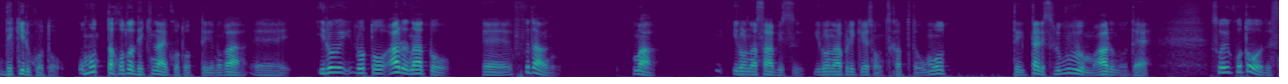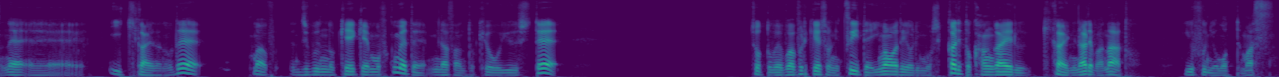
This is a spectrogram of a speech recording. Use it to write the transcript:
できること、思ったほどできないことっていうのが、えーいろいろとあるなと、えー普段、まあ、いろんなサービス、いろんなアプリケーションを使ってて思っていったりする部分もあるので、そういうことをですね、えーいい機会なので、まあ、自分の経験も含めて皆さんと共有して、ちょっと Web アプリケーションについて今までよりもしっかりと考える機会になればなというふうに思ってます。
